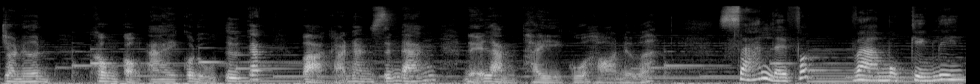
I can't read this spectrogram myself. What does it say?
cho nên không còn ai có đủ tư cách và khả năng xứng đáng để làm thầy của họ nữa. Xá lệ phất và mục kiền liên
